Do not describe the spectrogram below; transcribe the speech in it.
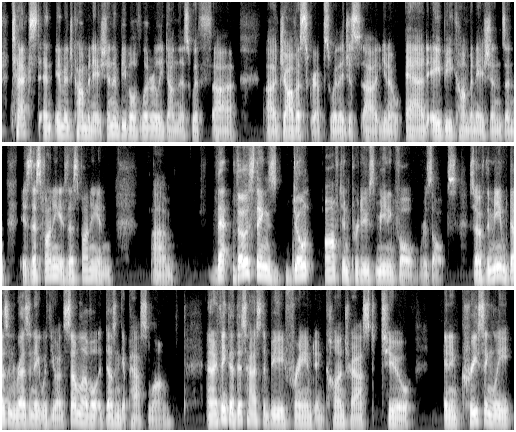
text and image combination. And people have literally done this with uh, uh, JavaScripts, where they just uh, you know add A/B combinations and is this funny? Is this funny? And um, that those things don't often produce meaningful results. So if the meme doesn't resonate with you on some level, it doesn't get passed along. And I think that this has to be framed in contrast to an increasingly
